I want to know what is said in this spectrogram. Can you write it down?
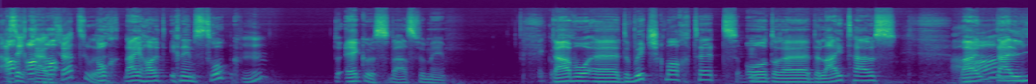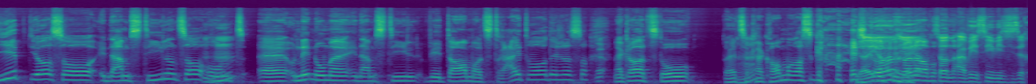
also ich Ah, traue ah, es schon zu. Mhm. Doch, nein, halt, ich nehme es zurück. Der Eggers wäre es für mich. Der, der äh, The Witch gemacht hat Mhm. oder äh, The Lighthouse. Ah. Weil der liebt ja so in diesem Stil und Mhm. so. Und, äh, und nicht nur in dem Stil, wie damals gedreht worden ist oder so. Na klar, jetzt da, da hat es ja keine Kameras gegeben. Mhm. ja, ja, ja, können, aber, sondern auch wie sie, wie sie sich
